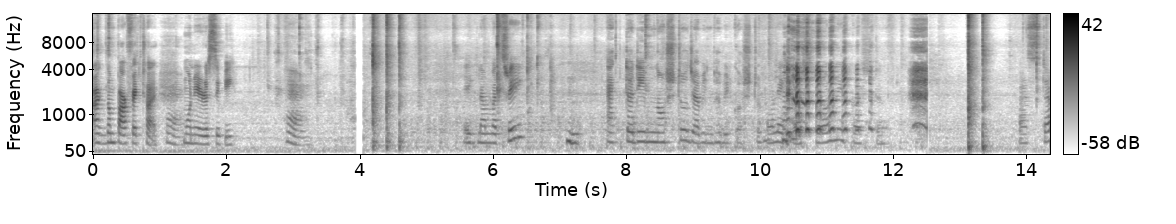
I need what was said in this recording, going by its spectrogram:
একদম পারফেক্ট হয় মনির রেসিপি হ্যাঁ। এগ নাম্বার থ্রি একটা ডিম নষ্ট জাবিন ভাবির কষ্ট। অনেক কষ্ট অনেক কষ্ট। পাঁচটা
